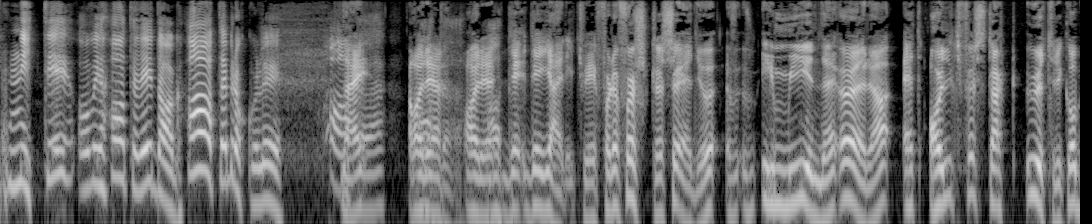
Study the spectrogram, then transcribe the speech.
1990, og vi hater det i dag. Hater brokkoli! Hater Nei. Are. Are det, det gjør ikke vi. For det første så er det jo i mine ører et altfor sterkt uttrykk å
